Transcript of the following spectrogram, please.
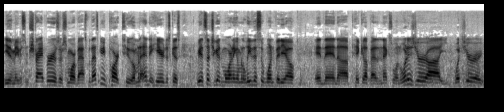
either maybe some stripers or some more bass. But that's gonna be part two. I'm gonna end it here just because we had such a good morning. I'm gonna leave this at one video and then uh, pick it up at the next one. What is your, uh, what's your, you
